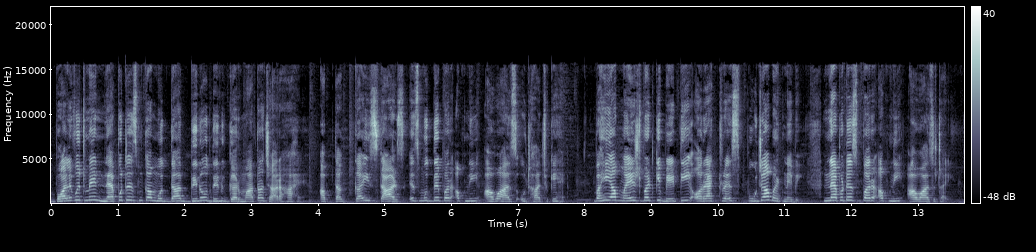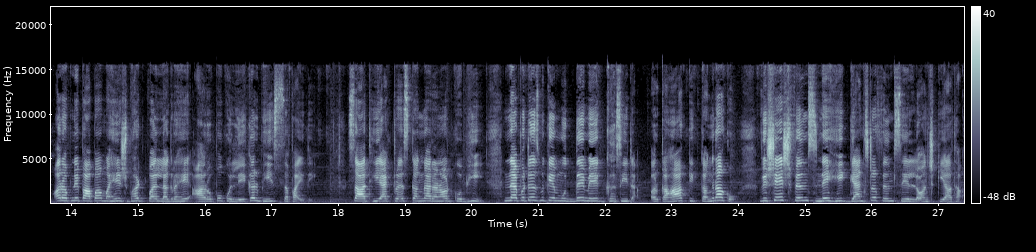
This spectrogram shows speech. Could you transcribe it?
बॉलीवुड में नेपोटिज्म का मुद्दा दिनों दिन गर्माता जा रहा है। अब तक कई स्टार्स इस मुद्दे पर अपनी आवाज़ उठा चुके हैं। वहीं अब महेश भट्ट की बेटी और एक्ट्रेस पूजा भट्ट ने भी नेपोटिज्म पर अपनी आवाज़ उठाई और अपने पापा महेश भट्ट पर लग रहे आरोपों को लेकर भी सफ़ाई दी। साथ ही एक्ट्रेस कंगना रनौत को भी नेपोटिज्म के मुद्दे में घसीटा और कहा कि कंगना को विशेष फिल्म्स ने ही गैंगस्टर फ़िल्म से लॉन्च किया था।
